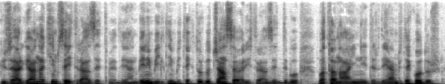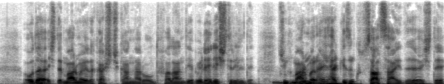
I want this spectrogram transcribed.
güzergahına kimse itiraz etmedi. Yani benim bildiğim bir tek Turgut Cansever itiraz etti. Bu vatan hainliğidir diyen bir tek odur. O da işte Marmara'ya da karşı çıkanlar oldu falan diye böyle eleştirildi. Çünkü Marmaray herkesin kutsal saydığı işte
